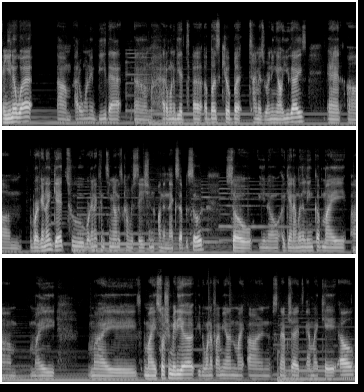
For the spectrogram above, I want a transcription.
And you know what? Um, I don't want to be that. Um, I don't want to be a, a, a buzzkill, but time is running out, you guys. And um, we're gonna get to. We're gonna continue on this conversation on the next episode. So you know, again, I'm gonna link up my um, my my my social media if you want to find me on my on snapchat it's m-i-k-l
